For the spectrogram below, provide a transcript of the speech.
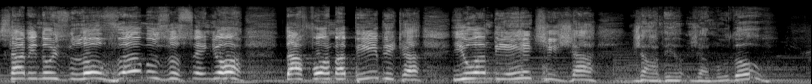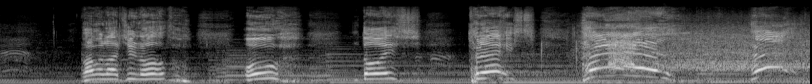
Sabe, nós louvamos o Senhor da forma bíblica e o ambiente já, já, já mudou. Vamos lá de novo. Um, dois, três. Hey! Hey!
